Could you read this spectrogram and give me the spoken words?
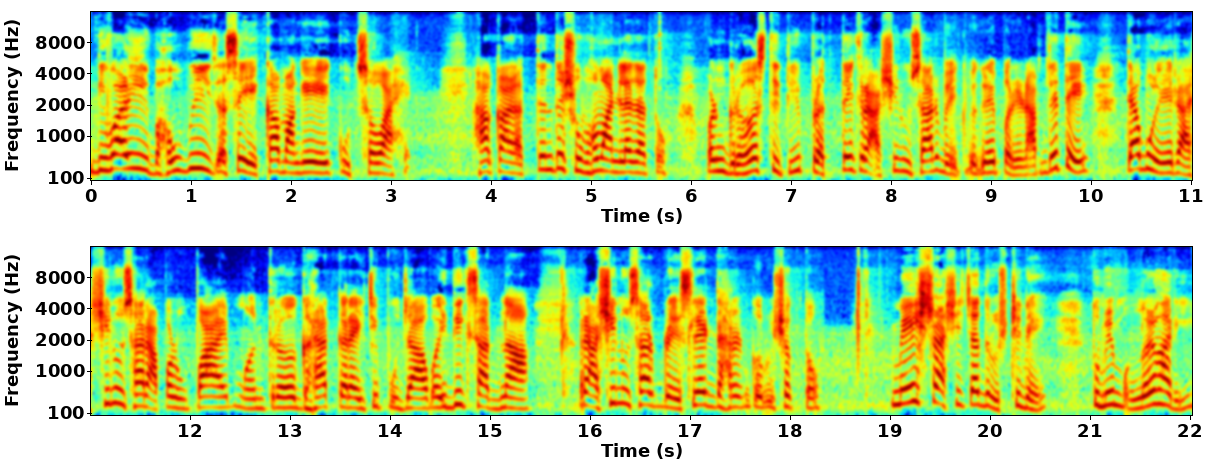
दिवाळी भाऊबीज असे एकामागे एक उत्सव आहे. हा काळ अत्यंत शुभ मानला जातो. पण ग्रहस्थिती प्रत्येक राशीनुसार वेगवेगळे परिणाम देते. त्यामुळे राशीनुसार आपण उपाय मंत्र घरात करायची पूजा वैदिक साधना राशीनुसार ब्रेसलेट धारण करू शकतो. मेष राशीच्या दृष्टीने तुम्ही मंगळवारी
